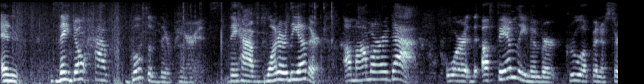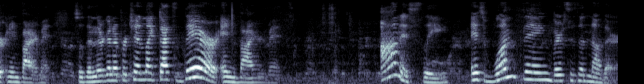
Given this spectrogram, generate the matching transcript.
and they don't have both of their parents. They have one or the other a mom or a dad, or a family member grew up in a certain environment. So then they're going to pretend like that's their environment. Honestly, it's one thing versus another,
